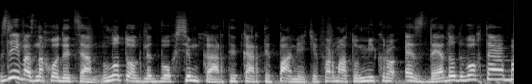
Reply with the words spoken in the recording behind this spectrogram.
Зліва знаходиться лоток для двох сім-карт і карти пам'яті формату microSD до 2 ТБ.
